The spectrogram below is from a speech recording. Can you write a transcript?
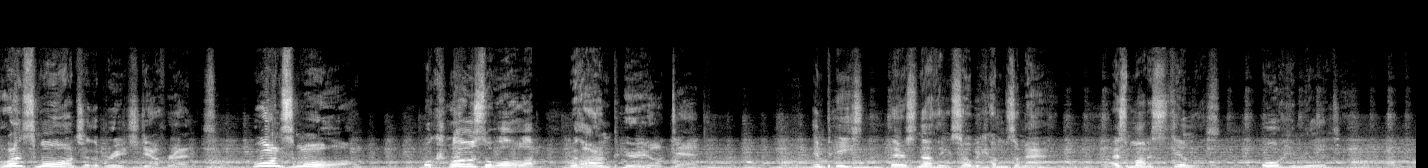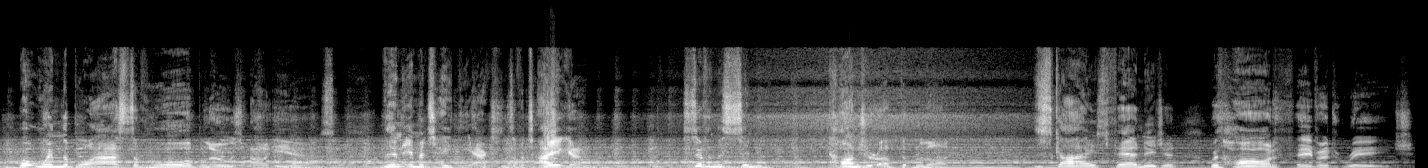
Once more into the breach, dear friends. Once more! We'll close the wall up with our imperial dead. In peace, there is nothing so becomes a man as modest stillness or humility. But when the blast of war blows in our ears, then imitate the actions of a tiger. Stiffen the sinew, conjure up the blood. Disguise fair natured with hard favored rage.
